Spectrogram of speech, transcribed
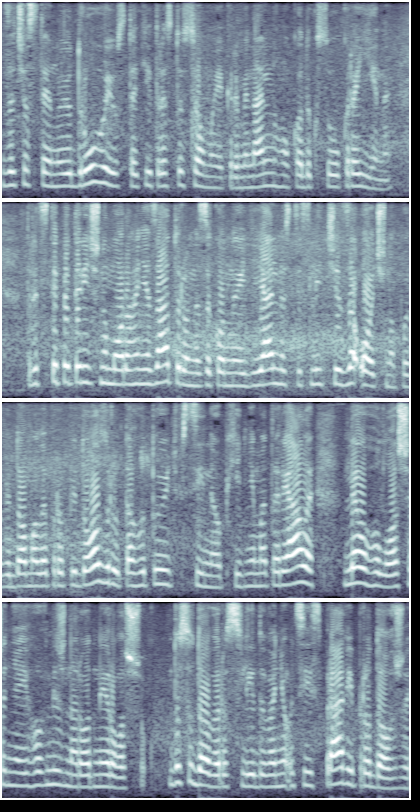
за частиною 2 статті 307 Кримінального кодексу України. 35-річному організатору незаконної діяльності слідчі заочно повідомили про підозру та готують всі необхідні матеріали для оголошення його в міжнародний розшук. Досудове розслідування у цій справі продовжується.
